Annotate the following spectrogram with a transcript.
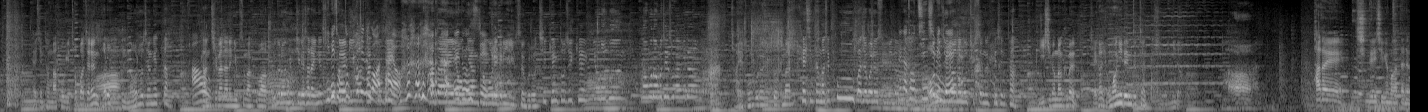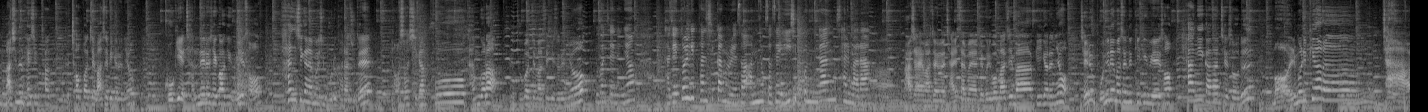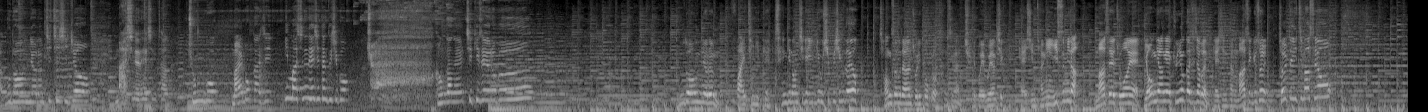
대신탕 맛보기 첫 번째는 바로 아. 너로 정했다. 아우, 감칠맛 나는 육수 맛과 부드러운 육질이 살아있는 입이 점점 소갈비와 커지는 것 닭고기. 같아요. 바다의 영양 덩어리들이 입속으로 직행 또 직행 여러분 너무너무 죄송합니다 저의 본부는 입고 그만 해신탕 맛에 푹 빠져버렸습니다 그러니까 저 어느 재료 진심인데. 하나 놓칠 수 없는 해신탕 이 시간만큼은 제가 용왕이 된 듯한 기분 바다에 신들이 즐겨 먹었다는 맛있는 해신탕 그 첫 번째 맛의 비결은요 고기의 잡내를 제거하기 위해서 한시간에한 번씩 물을 갈아주되 여섯 시간 푹 담거라 그두 번째 맛의 기술은요 두 번째는요. 닭의 쫄깃한 식감을 위해서 압력솥에 20분간 삶아라. 맞아요 맞아요 잘 삶아야죠 그리고 마지막 비결은요 재료 본연의 맛을 느끼기 위해서 향이 강한 채소를 멀멀리 피하라 자 무더운 여름 지치시죠 맛있는 해신탕 중복 말복까지 이 맛있는 해신탕 드시고 쫙 건강을 지키세요 여러분 무더운 여름 파이팅 있게 생기 넘치게 이기고 싶으신가요? 정성을 다한 조리법으로 탄생한 최고의 보양식 해신탕이 있습니다. 맛의 조화에 영양의 균형까지 잡은 해신탕 맛의 기술 절대 잊지 마세요.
